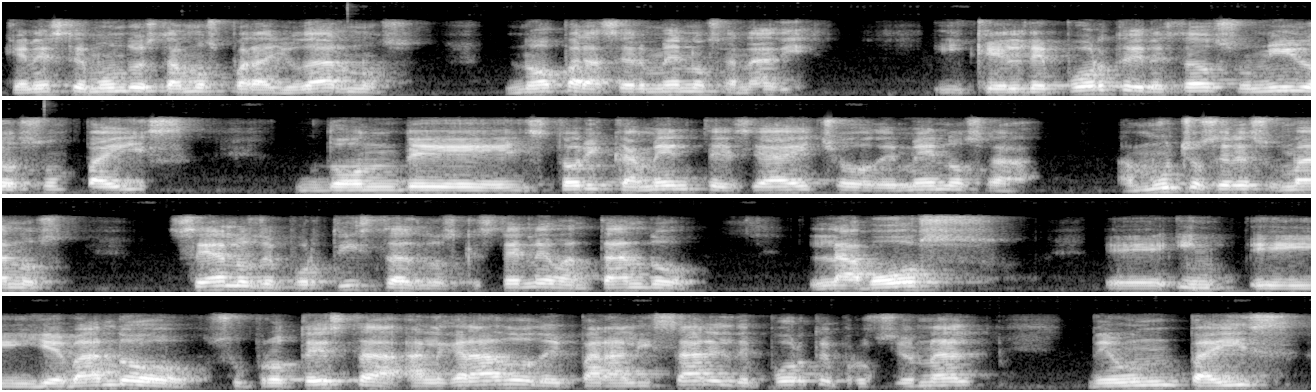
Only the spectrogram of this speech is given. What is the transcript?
que en este mundo estamos para ayudarnos, no para hacer menos a nadie. Y que el deporte en Estados Unidos, un país donde históricamente se ha hecho de menos a, a muchos seres humanos, sean los deportistas los que estén levantando la voz eh, y, llevando su protesta al grado de paralizar el deporte profesional de un país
